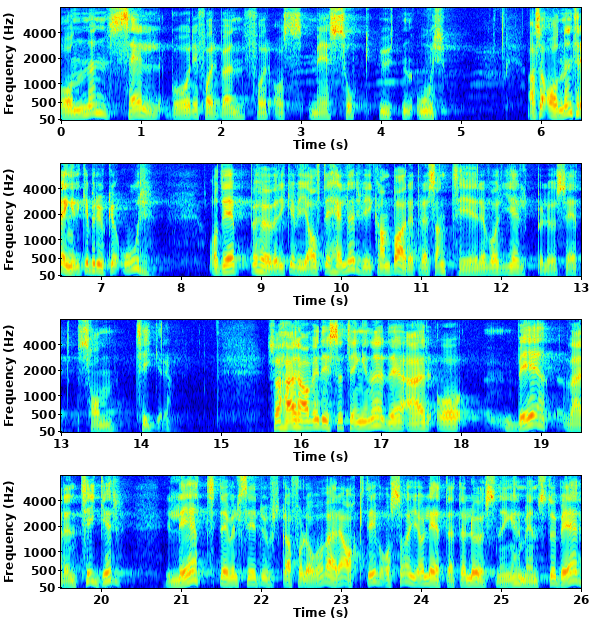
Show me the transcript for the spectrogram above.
Ånden selv går i forbønn for oss med sukk uten ord. Altså, Ånden trenger ikke bruke ord, og det behøver ikke vi alltid heller. Vi kan bare presentere vår hjelpeløshet som tiggere. Så her har vi disse tingene. Det er å be, være en tigger. Let, dvs. Si du skal få lov å være aktiv også i å lete etter løsninger mens du ber.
